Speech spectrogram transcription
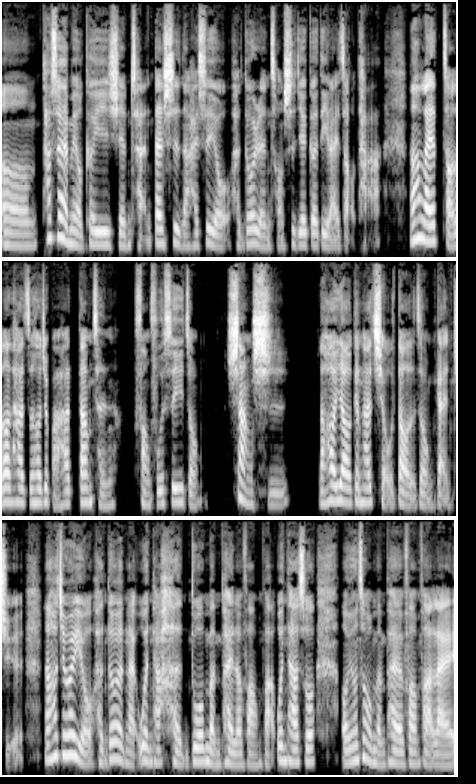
嗯，他虽然没有刻意宣传，但是呢，还是有很多人从世界各地来找他，然后来找到他之后，就把他当成仿佛是一种上师。然后要跟他求道的这种感觉，然后就会有很多人来问他很多门派的方法，问他说：“哦，用这种门派的方法来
